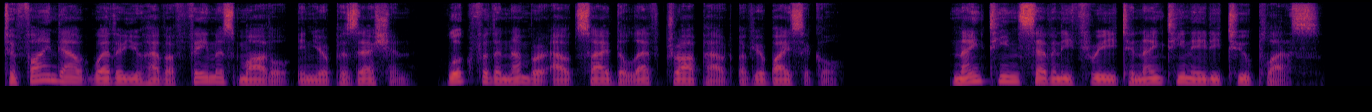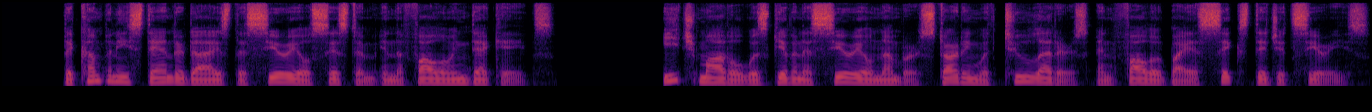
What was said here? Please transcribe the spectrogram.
To find out whether you have a famous model in your possession, look for the number outside the left dropout of your bicycle. 1973 to 1982 plus. The company standardized the serial system in the following decades. Each model was given a serial number starting with two letters and followed by a six-digit series.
